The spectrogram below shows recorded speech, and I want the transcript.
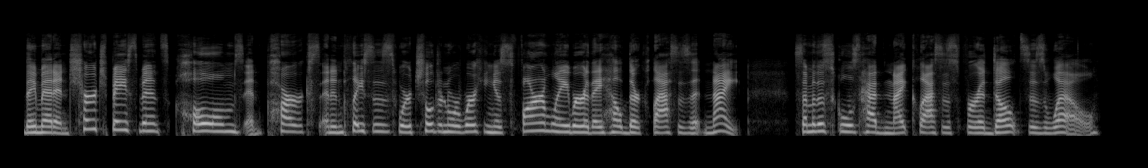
They met in church basements, homes, and parks, and in places where children were working as farm labor, they held their classes at night. Some of the schools had night classes for adults as well.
